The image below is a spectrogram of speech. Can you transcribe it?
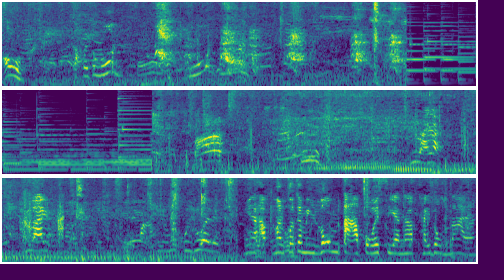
เอากลับไปตรงนู้นตรงนู้น มาชื่ออะไรอะชื่ออะไรหมายังไม่คุยด้วยเลย นี่นะครับ มันก็จะมีร่มตาโปรยเซียนนะครับ ใช้ดมได้นะ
